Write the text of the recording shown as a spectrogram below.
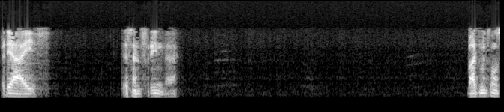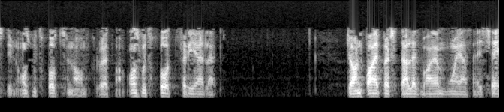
by die huis, tussen vriende. Wat moet ons doen? Ons moet God se naam groot maak. Ons moet God verheerlik. John Piper stel dit baie mooi as hy sê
